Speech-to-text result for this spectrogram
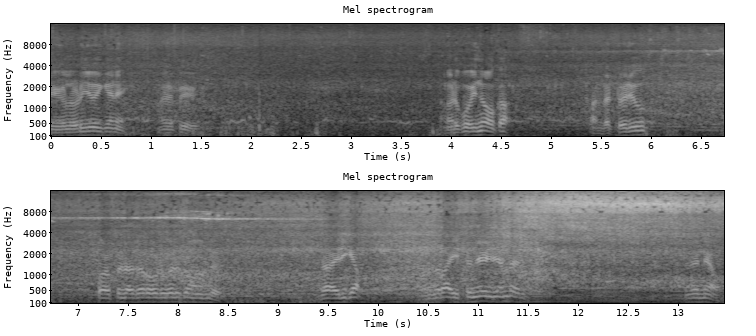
സ്ത്രീകളോട് ചോദിക്കാനേ അങ്ങനെ പേര്. അങ്ങോട്ട് പോയി നോക്കാം. കണ്ടിട്ടൊരു കുഴപ്പമില്ലാത്ത റോഡ് പോലെ തോന്നുന്നുണ്ട്. ഇതായിരിക്കാം. നമ്മൾ റൈറ്റ് എന്ന് എഴുതിയിട്ടുണ്ടായിരുന്നു. ഇത് തന്നെയാവും.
